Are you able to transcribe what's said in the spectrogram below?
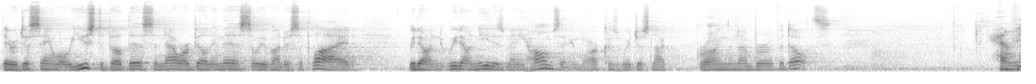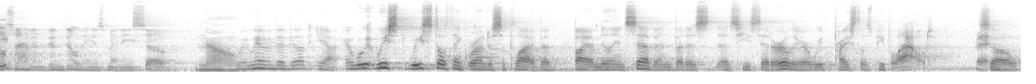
They were just saying, well, we used to build this and now we're building this, so we've undersupplied. We don't, we don't need as many homes anymore because we're just not growing the number of adults. Have we you, also haven't been building as many, so. No. We, we haven't been building, yeah. And we, we, we still think we're undersupplied but by a million seven, but as, as he said earlier, we've priced those people out. Right. So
